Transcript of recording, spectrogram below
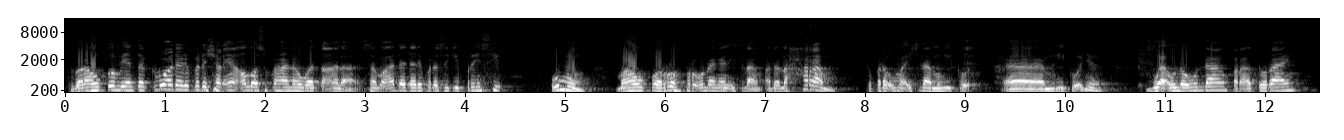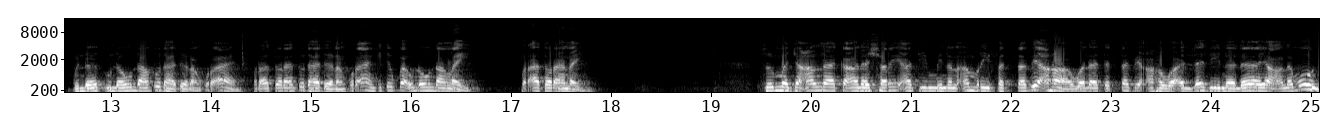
Sebarang hukum yang terkeluar daripada syariat Allah Subhanahu wa taala sama ada daripada segi prinsip umum maupun roh perundangan Islam adalah haram kepada umat Islam mengikut uh, mengikutnya. Buat undang-undang, peraturan, benda undang-undang tu dah ada dalam Quran. Peraturan tu dah ada dalam Quran, kita buat undang-undang lain, peraturan lain. Summa ja'alnaka 'ala syari'atin minal amri fattabi'ha wa la tattabi'ha wa alladhina la ya'lamun.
